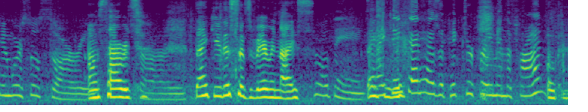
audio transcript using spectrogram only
And we're so sorry. I'm sorry sorry. Thank you. This looks very nice. Oh, thanks. Thank and you. I think that has a picture frame in the front. Okay.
